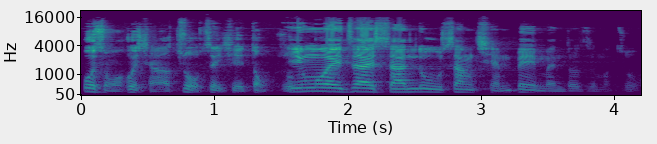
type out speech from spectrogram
为什么会想要做这些动作？因为在山路上前辈们都这么做，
